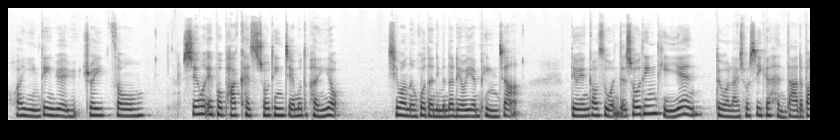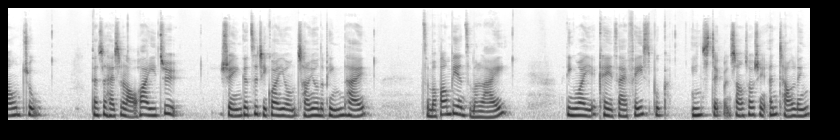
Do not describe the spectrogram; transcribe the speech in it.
欢迎订阅与追踪。使用 Apple Podcasts 收听节目的朋友，希望能获得你们的留言评价。留言告诉我你的收听体验，对我来说是一个很大的帮助。但是还是老话一句，选一个自己惯用、常用的平台，怎么方便怎么来。另外，也可以在 Facebook、Instagram 上搜寻“安乔林”，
